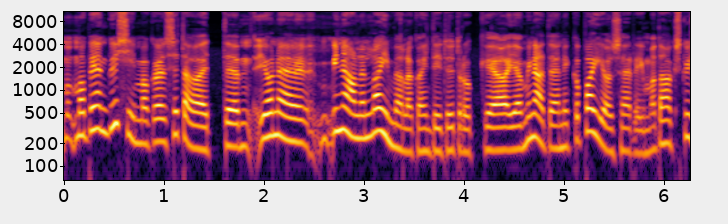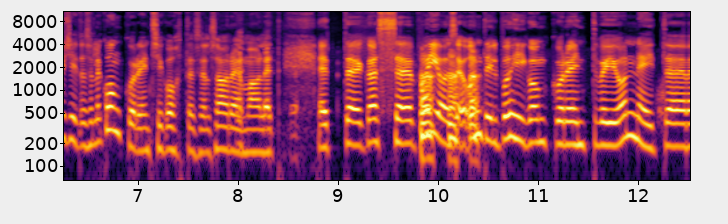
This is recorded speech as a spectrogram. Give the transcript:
ma, ma pean küsima ka seda, et ähm, Jone, mina olen Laimjala kandi tüdruk ja, ja mina tean ikka Paiosäri, ma tahaks küsida selle konkurentsi kohta seal Saaremaal, et et kas Paios on teil põhikonkurent või on neid äh,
